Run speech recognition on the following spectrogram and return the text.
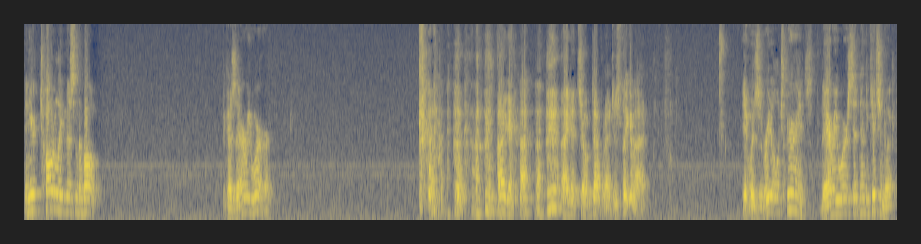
then you're totally missing the boat. Because there we were. I, get, I get choked up when I just think about it. It was a real experience. There we were sitting in the kitchen nook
